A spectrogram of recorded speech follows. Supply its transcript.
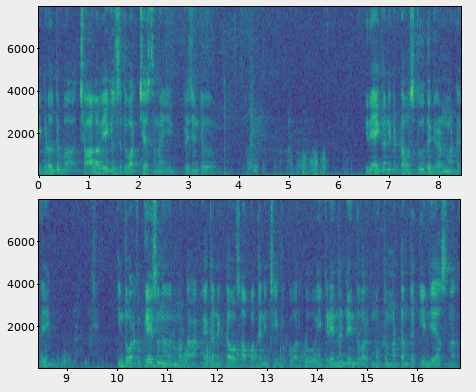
ఇక్కడ అయితే బా- చాలా వెహికల్స్ అయితే వర్క్ చేస్తున్నాయి. ప్రజెంట్ ఇది ఐకానిక్ టవర్స్ టూ దగ్గర అనమాట ఇది. ఇంతవరకు ప్లేస్ ఉన్నదన్నమాట. ఐకానిక్ టవర్స్ ఆ పక్క నుంచి ఈ పక్క వరకు. ఇక్కడ ఏంటంటే ఇంతవరకు మొత్తం మట్టంతా క్లీన్ చేస్తున్నారు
